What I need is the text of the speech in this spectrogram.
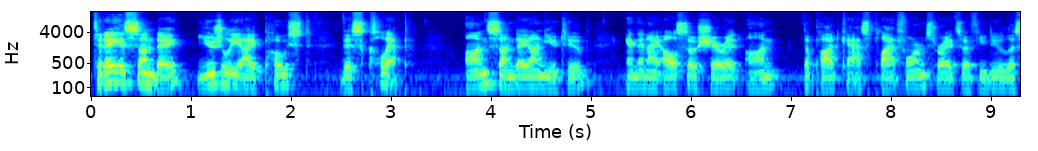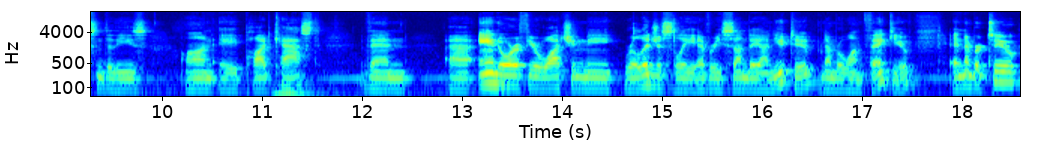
today is Sunday. Usually I post this clip on Sunday on YouTube and then I also share it on the podcast platforms, right? So if you do listen to these on a podcast, then uh, and or if you're watching me religiously every Sunday on YouTube, number one, thank you, and number two,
